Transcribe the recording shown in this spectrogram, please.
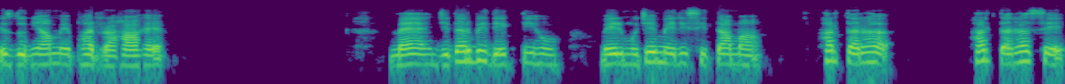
इस दुनिया में भर रहा है। मैं जिधर भी देखती हूँ, मेरी, मुझे मेरी सीता माँ हर तरह हर तरह से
